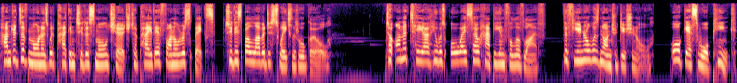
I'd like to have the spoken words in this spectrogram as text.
Hundreds of mourners would pack into the small church to pay their final respects to this beloved, sweet little girl. To honour Tia, who was always so happy and full of life, the funeral was non traditional. All guests wore pink,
